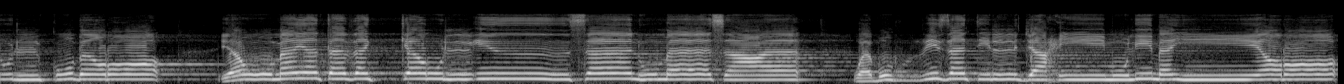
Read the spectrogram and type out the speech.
الكبرى يوم يتذكر الإنسان ما سعى وبرزت الجحيم لمن يرى.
